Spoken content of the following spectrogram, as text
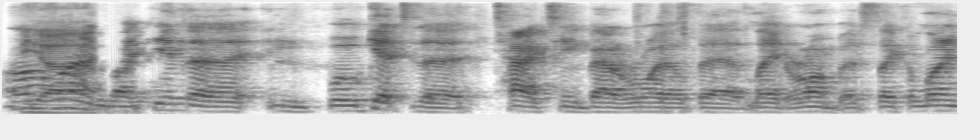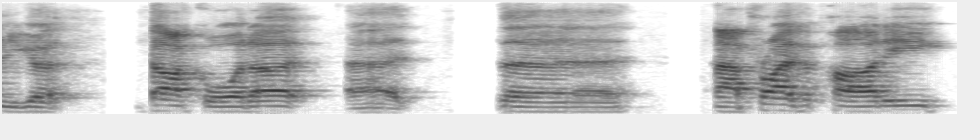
alone, yeah. like in the in, we'll get to the tag team battle royal there later on, but it's like alone you got Dark Order, uh, the uh, Private Party.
